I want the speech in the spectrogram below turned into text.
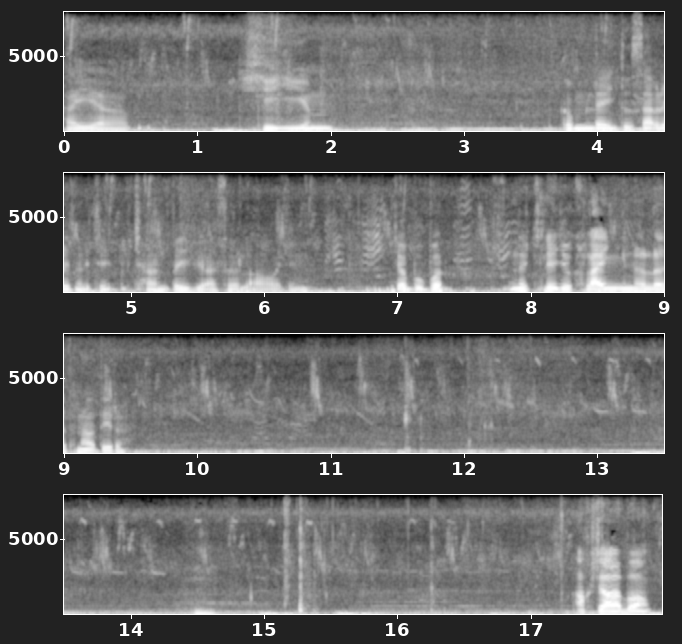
ហើយព្យាយាមកុំលេងទូរស័ព្ទលេងច្រើនពេកវាអត់សូវល្អអញ្ចឹងចុះប្រវត្តិនៅឆ្លៀតយកខ្លែងនៅលើថ្នោតទៀតអត់ខ្យល់បងដូរដាក់ខ្សែ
